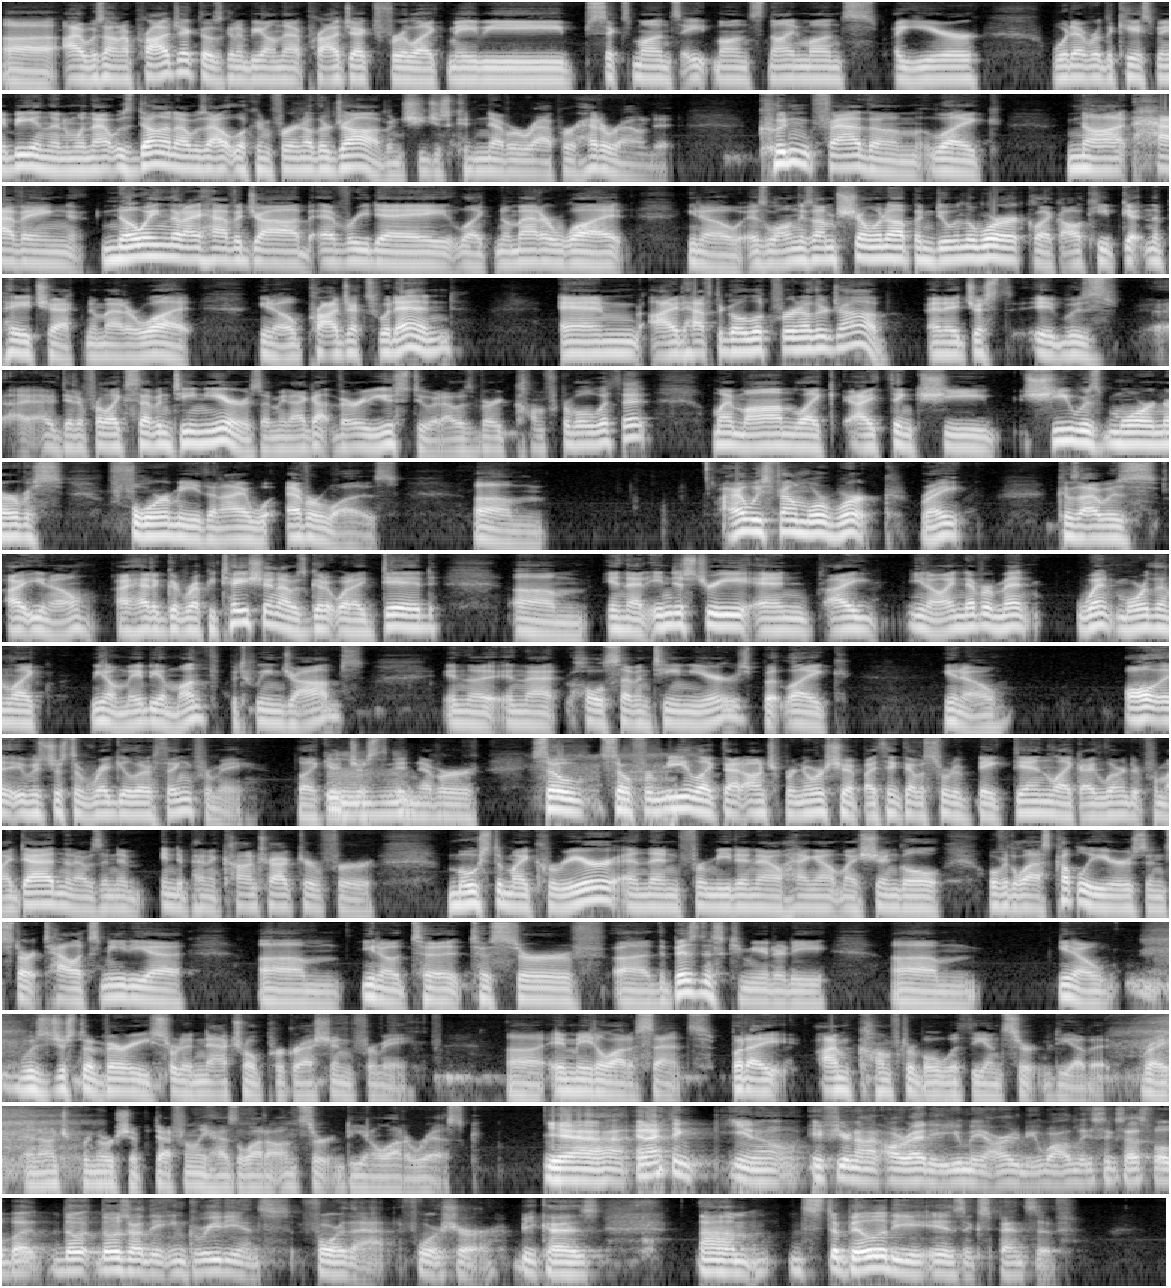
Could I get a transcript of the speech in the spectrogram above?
uh, I was on a project. I was going to be on that project for like maybe six months, eight months, nine months, a year, whatever the case may be. And then when that was done, I was out looking for another job, and she just could never wrap her head around it. Couldn't fathom like not having, knowing that I have a job every day, like no matter what, you know, as long as I'm showing up and doing the work, like I'll keep getting the paycheck no matter what. You know, projects would end and I'd have to go look for another job and it just it was I, did it for like 17 years. I mean, I got very used to it. I was very comfortable with it. My mom, like, I think she she was more nervous for me than I w- ever was. Um, I always found more work, right? Because I was, I you know, I had a good reputation. I was good at what I did um, in that industry, and I, you know, I never meant went more than like you know maybe a month between jobs in the in that whole 17 years but like you know all it was just a regular thing for me like it mm-hmm. just it mm-hmm. never so so for me like that entrepreneurship i think that was sort of baked in like i learned it from my dad and then i was an independent contractor for most of my career and then for me to now hang out my shingle over the last couple of years and start talix media um you know to to serve uh the business community um you know, was just a very sort of natural progression for me. Uh, it made a lot of sense, but I I'm comfortable with the uncertainty of it, right? And entrepreneurship definitely has a lot of uncertainty and a lot of risk. Yeah, and I think you know if you're not already, you may already be wildly successful, but th- those are the ingredients for that for sure. Because um, stability is expensive.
